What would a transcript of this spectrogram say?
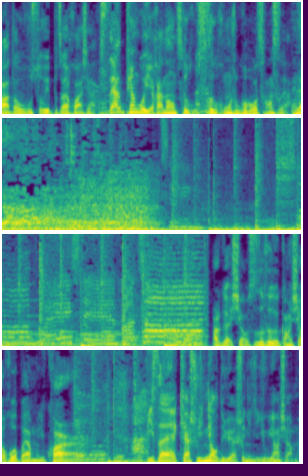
啊，倒无所谓，不在话下。三个苹果也还能凑合，四个红薯可把我撑死呀！” 二哥小时候跟小伙伴们一块儿比赛看谁尿的远说你有印象吗？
